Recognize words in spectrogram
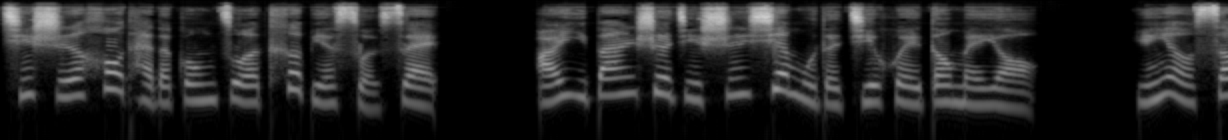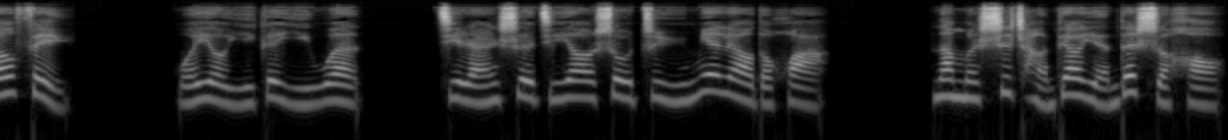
其实后台的工作特别琐碎，而一般设计师羡慕的机会都没有。云友 Sophie，我有一个疑问，既然设计要受制于面料的话，那么市场调研的时候，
